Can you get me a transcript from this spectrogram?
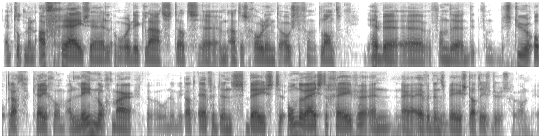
En tot mijn afgrijzen hoorde ik laatst dat een aantal scholen in het oosten van het land hebben uh, van, de, de, van het bestuur opdracht gekregen om alleen nog maar, uh, hoe noem je dat, evidence-based onderwijs te geven. En nou ja, evidence-based, dat is dus gewoon uh,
